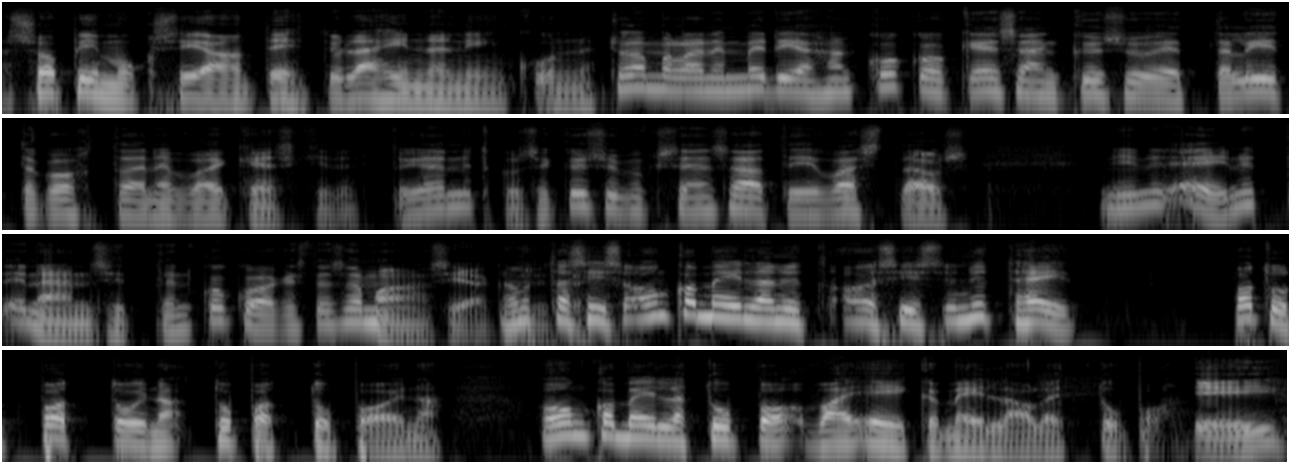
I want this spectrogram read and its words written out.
sopimuksia on tehty lähinnä niin kuin, Suomalainen mediahan koko kesän kysyi, että liittokohtainen vai keskitetty. Ja nyt kun se kysymykseen saatiin vastaus, niin ei nyt enää sitten koko ajan sitä samaa asiaa no mutta siis onko meillä nyt, siis nyt hei, potut pottuina, tupot tupoina, onko meillä tupo vai eikö meillä ole tupo? Ei,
